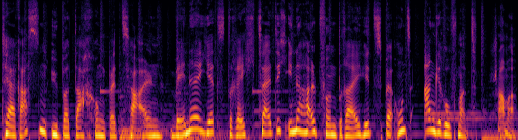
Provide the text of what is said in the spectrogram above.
Terrassenüberdachung bezahlen, wenn er jetzt rechtzeitig innerhalb von drei Hits bei uns angerufen hat. Schau mal.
